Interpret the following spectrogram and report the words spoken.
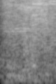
Yeah.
